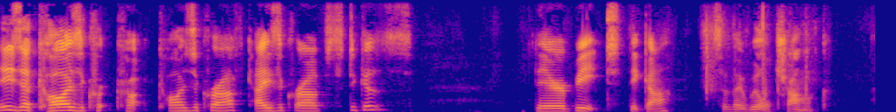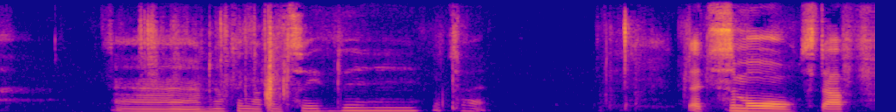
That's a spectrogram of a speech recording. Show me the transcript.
These are Kaiser, Kaisercraft, Kaisercraft stickers. They're a bit thicker, so they will chunk. Uh, nothing I can see there. What's that? That's some more stuff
